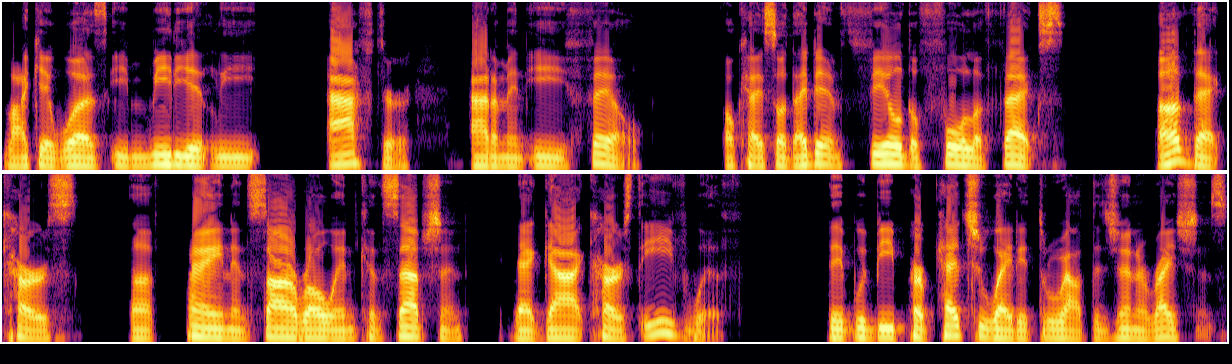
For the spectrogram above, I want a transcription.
like it was immediately after Adam and Eve fell. Okay, so they didn't feel the full effects of that curse of pain and sorrow and conception that God cursed Eve with. It would be perpetuated throughout the generations.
